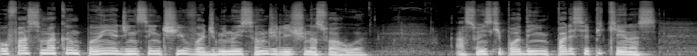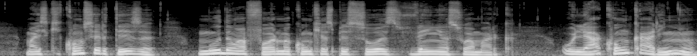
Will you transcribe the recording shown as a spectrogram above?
ou faça uma campanha de incentivo à diminuição de lixo na sua rua. Ações que podem parecer pequenas, mas que com certeza mudam a forma com que as pessoas veem a sua marca. Olhar com carinho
